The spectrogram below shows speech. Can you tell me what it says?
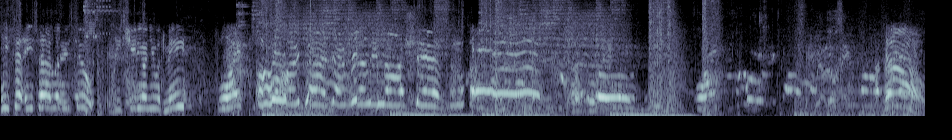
He said he said I love you too. Is he cheating on you with me? What? Oh my god, I really lost him! No!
